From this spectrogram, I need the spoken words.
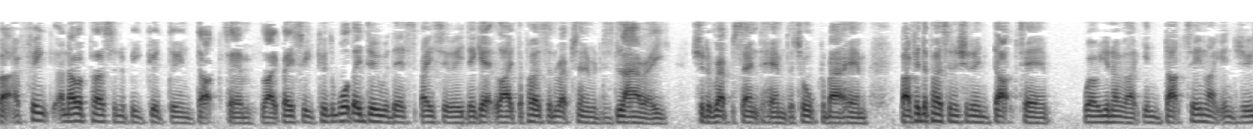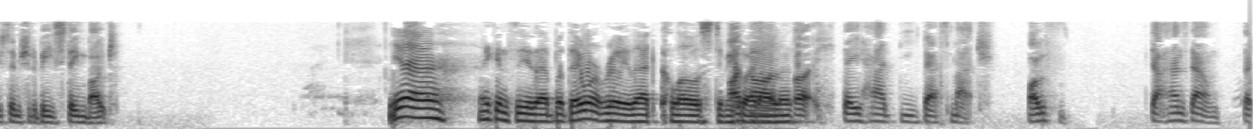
But I think another person would be good to induct him, like basically, because what they do with this, basically, they get like the person represented is Larry should have represented him to talk about him. But I think the person who should induct him, well, you know, like inducting, like introduce him, should it be Steamboat. Yeah, I can see that, but they weren't really that close, to be I quite know, honest. but they had the best match. Both, hands down. They,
